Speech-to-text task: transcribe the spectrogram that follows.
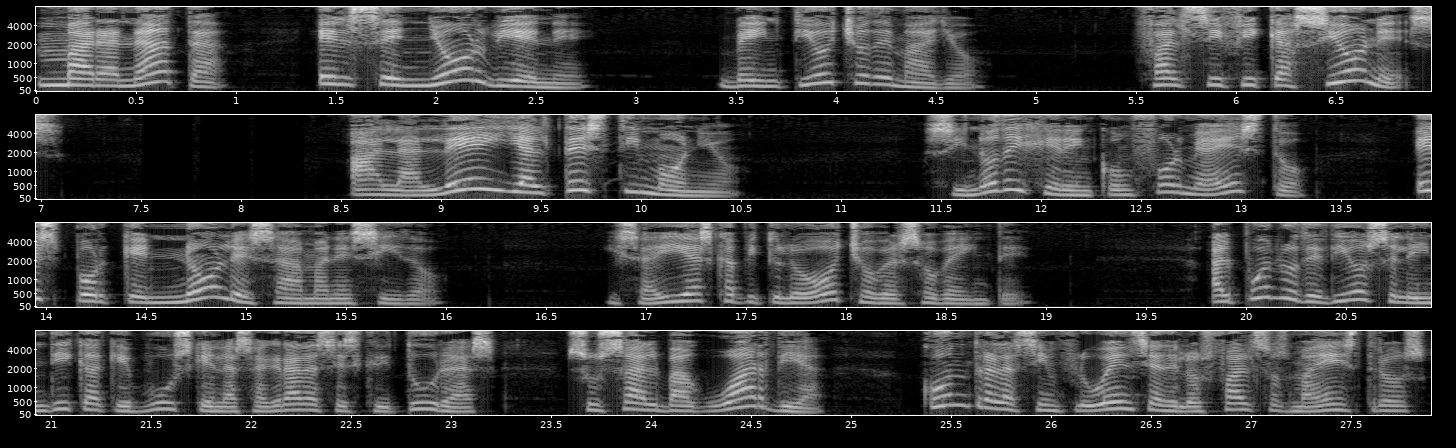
Maranata, el Señor viene. 28 de mayo. Falsificaciones. A la ley y al testimonio. Si no dijeren conforme a esto, es porque no les ha amanecido. Isaías capítulo 8, verso 20. Al pueblo de Dios se le indica que busque en las sagradas escrituras su salvaguardia contra las influencias de los falsos maestros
